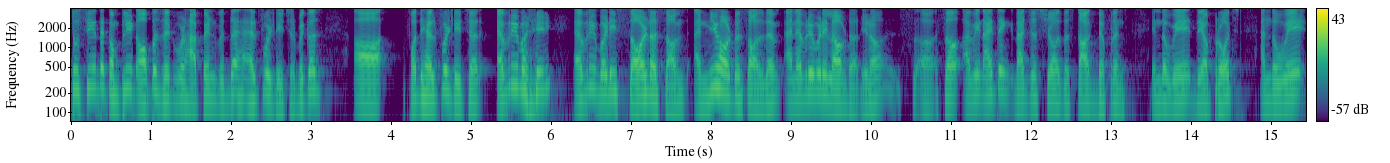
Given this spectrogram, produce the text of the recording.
to see the complete opposite would happen with the helpful teacher because uh, for the helpful teacher, everybody everybody solved her sums and knew how to solve them, and everybody loved her. You know, so, uh, so I mean, I think that just shows the stark difference in the way they approached and the way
